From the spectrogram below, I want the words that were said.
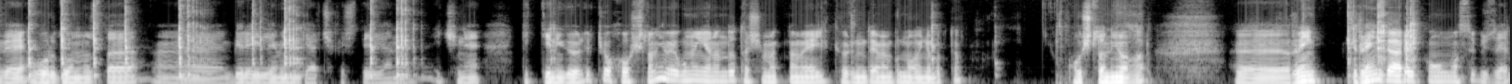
ve vurduğunuzda bir eylemin gerçekleştiği yani içine gittiğini gördük. Çok hoşlanıyor ve bunun yanında taşımaktan veya ilk gördüğünde hemen bunu oynamaktan hoşlanıyorlar. Renk rengarenk olması güzel.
